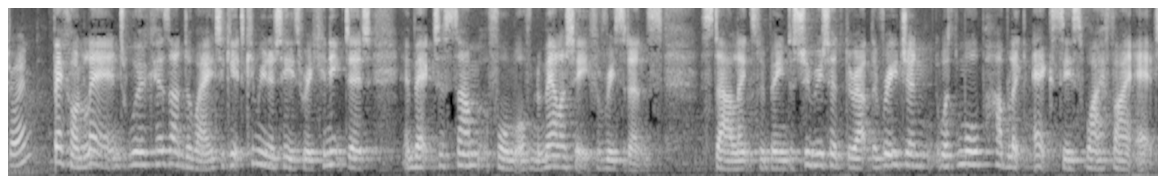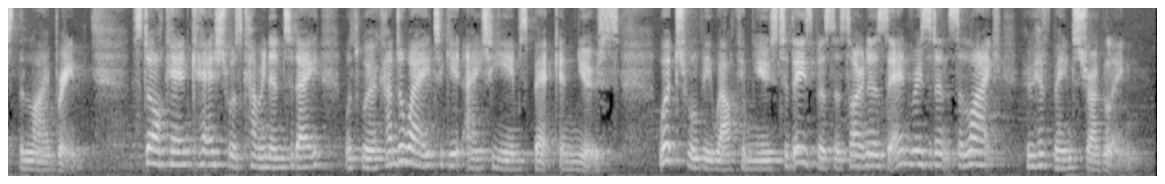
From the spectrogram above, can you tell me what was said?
joined. Back on land, work is underway to get communities reconnected and back to some form of normality for residents. Starlinks were being distributed throughout the region with more public access Wi Fi at the library. Stock and cash was coming in today with work underway to get ATMs back in use, which will be welcome news to these business owners and residents alike who have been struggling.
